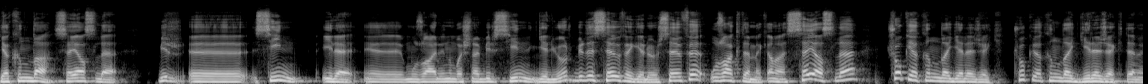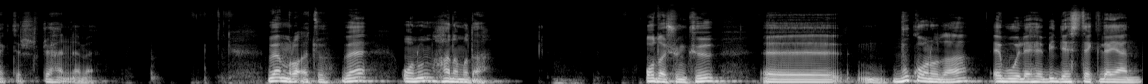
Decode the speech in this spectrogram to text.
Yakında seyasle bir e, sin ile e, muzarinin başına bir sin geliyor. Bir de sevfe geliyor. Sevfe uzak demek ama seyasle çok yakında gelecek, çok yakında girecek demektir cehenneme. Ve mraetu ve onun hanımı da. O da çünkü e, bu konuda Ebu Leheb'i destekleyen,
